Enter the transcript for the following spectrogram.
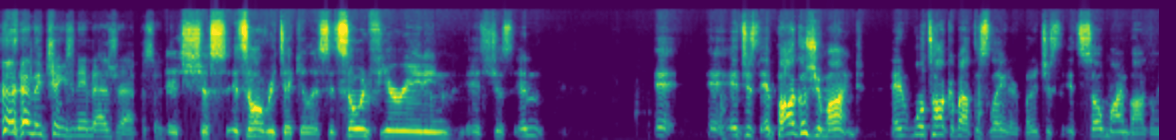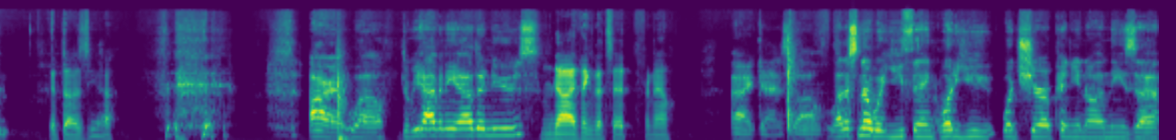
and they changed the name to Ezra episode. It's just it's all ridiculous. It's so infuriating. It's just and it it, it just it boggles your mind. And we'll talk about this later, but it just it's so mind boggling. It does, yeah. All right. Well, do we have any other news? No, I think that's it for now. All right, guys. Well, let us know what you think. What do you? What's your opinion on these uh,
